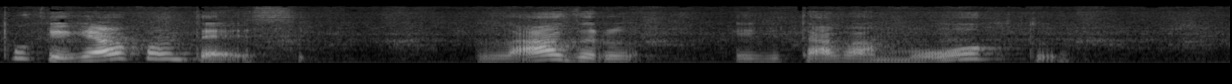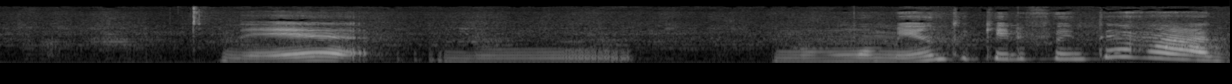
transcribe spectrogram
Porque o que acontece? Lázaro, ele estava morto, né, no, no momento que ele foi enterrado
